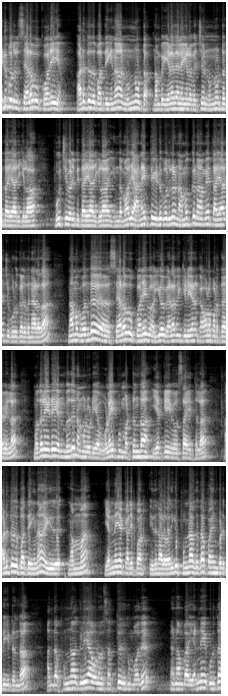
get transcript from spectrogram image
இடுபொருள் செலவு குறையும். அடுத்தது பார்த்திங்கன்னா நுண்ணூட்டம். நம்ம இலைதலைகளை வச்சு நுண்ணூட்டம் தயாரிக்கலாம் பூச்சி விரட்டி தயாரிக்கலாம். இந்த மாதிரி அனைத்து இடுபொருளும் நமக்கு நாமே தயாரித்து கொடுக்கறதுனால தான் நமக்கு வந்து செலவு குறைவு ஐயோ விளை வைக்கலையேன்னு கவலைப்பட தேவையில்லை. முதலீடு என்பது நம்மளுடைய உழைப்பு மட்டும்தான் இயற்கை விவசாயத்தில். அடுத்தது பார்த்திங்கன்னா இது நம்ம எண்ணெயை கரைப்பான். இது நாள் வரைக்கும் புண்ணாக்கு தான் பயன்படுத்திக்கிட்டு இருந்தால் அந்த புண்ணாக்குலேயே அவ்வளோ சத்து இருக்கும்போது நம்ம எண்ணெயை கொடுத்தா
